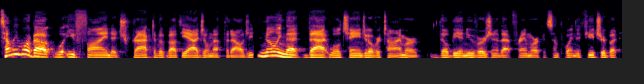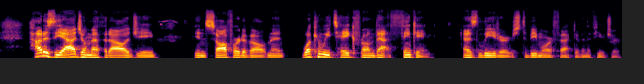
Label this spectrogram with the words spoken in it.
Tell me more about what you find attractive about the agile methodology, knowing that that will change over time or there'll be a new version of that framework at some point in the future. But how does the agile methodology in software development, what can we take from that thinking as leaders to be more effective in the future?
